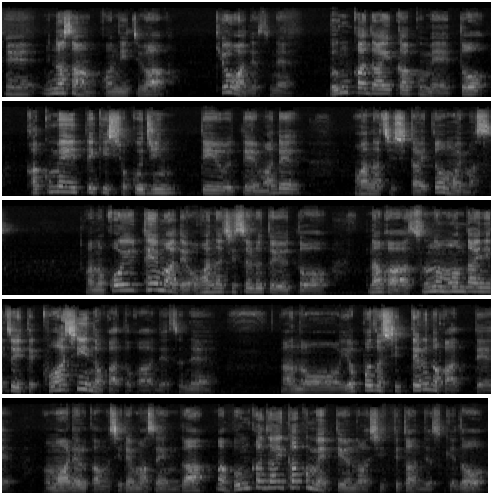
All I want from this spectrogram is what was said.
えー皆さんこんにちは。今日はですね文化大革命と革命的食人っていうテーマでお話ししたいと思います。あのこういうテーマでお話しするというとなんかその問題について詳しいのかとかですねあのよっぽど知ってるのかって思われるかもしれませんが、まあ、文化大革命っていうのは知ってたんですけど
